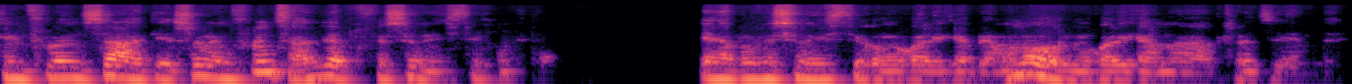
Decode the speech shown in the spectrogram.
influenzati e sono influenzati da professionisti come te e da professionisti come quelli che abbiamo noi, come quelli che hanno altre aziende.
